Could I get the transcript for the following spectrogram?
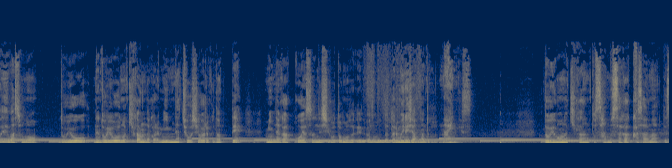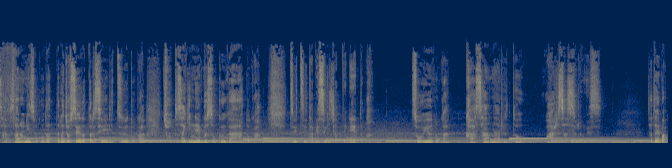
例えばその土曜ね土曜の期間だからみんな調子悪くなってみんな学校休んで仕事もあの誰もいないじゃんなんてことないんです。土曜の期間と寒さが重なってささらにそこだったら女性だったら生理痛とかちょっと最近寝不足がとかついつい食べ過ぎちゃってねとかそういうのが重なると悪さするんです。例えば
